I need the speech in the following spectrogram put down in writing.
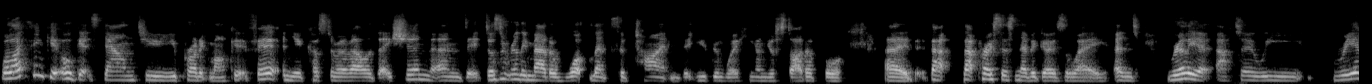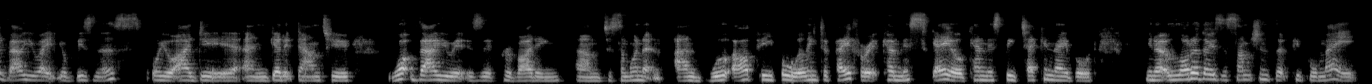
Well, I think it all gets down to your product market fit and your customer validation. And it doesn't really matter what length of time that you've been working on your startup or uh, that, that process never goes away. And really at ATTO, we reevaluate your business or your idea and get it down to what value is it providing um, to someone and, and will, are people willing to pay for it can this scale can this be tech enabled you know a lot of those assumptions that people make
